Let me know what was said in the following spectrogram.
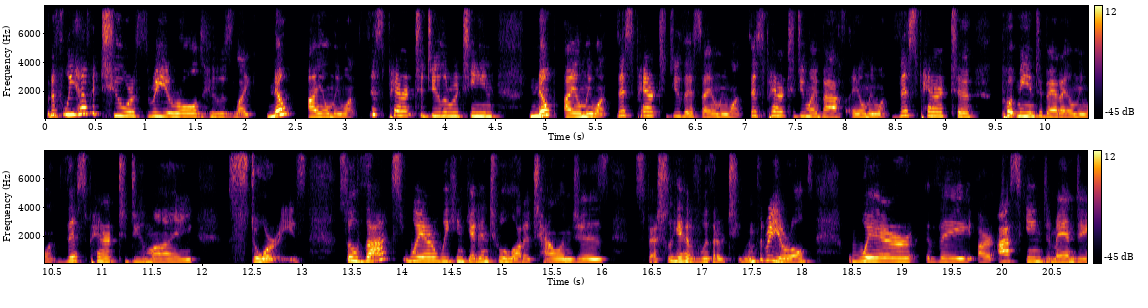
But if we have a two or three year old who's like, nope, I only want this parent to do the routine. Nope, I only want this parent to do this. I only want this parent to do my bath. I only want this parent to put me into bed. I only want this parent to do my stories. So that's where we can get into a lot of challenges, especially with our two and three year olds, where they are asking, demanding,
